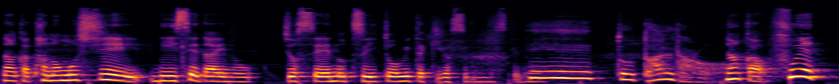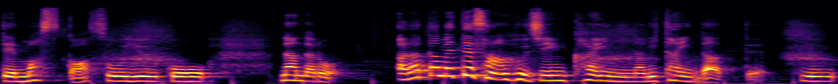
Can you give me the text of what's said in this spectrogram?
なんか頼もしい B 世代の女性のツイートを見た気がするんですけど。えーっと、誰だろう？なんか増えてますか？そういうこう、なんだろう。改めて産婦人科医になりたいんだっていう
